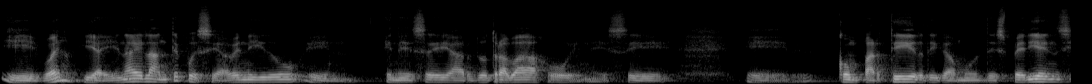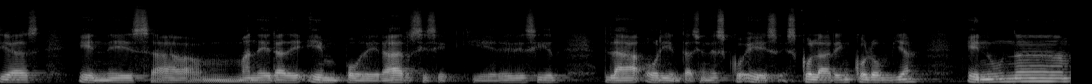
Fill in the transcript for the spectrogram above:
Y bueno, y ahí en adelante pues se ha venido en, ese arduo trabajo, en ese eh, compartir, digamos, de experiencias, en esa manera de empoderar, si se quiere decir, la orientación escolar en Colombia en una,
